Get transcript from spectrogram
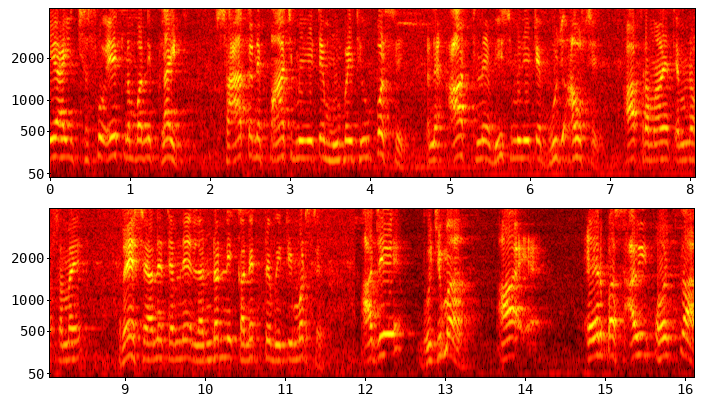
એઆઈ છસો એક નંબરની ફ્લાઇટ સાત અને પાંચ મિનિટે મુંબઈથી ઉપડશે અને આઠ ને વીસ મિનિટે ભુજ આવશે. આ પ્રમાણે તેમનો સમય રહેશે અને તેમને લંડનની કનેક્ટિવિટી મળશે. આજે ભુજમાં આ એરબસ આવી પહોંચતા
